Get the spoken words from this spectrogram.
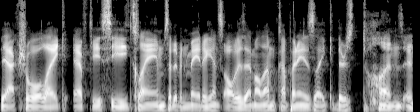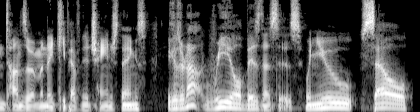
the actual like FTC claims that have been made against all these MLM companies, like there's tons and tons of them, and they keep having to change things because they're not real businesses. When you sell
